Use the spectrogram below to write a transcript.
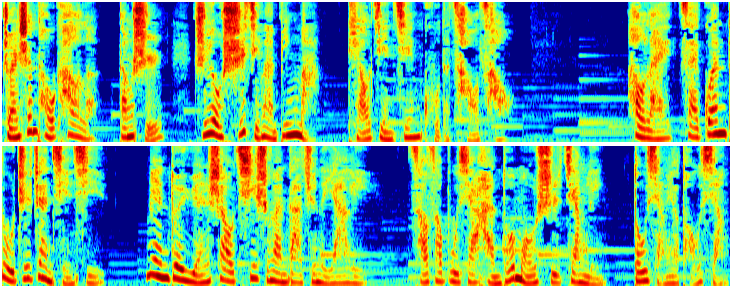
转身投靠了当时只有十几万兵马、条件艰苦的曹操。后来在官渡之战前夕，面对袁绍七十万大军的压力，曹操部下很多谋士将领都想要投降，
